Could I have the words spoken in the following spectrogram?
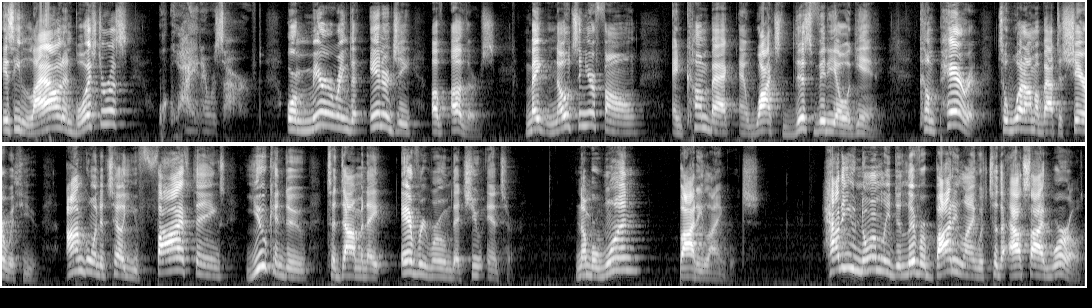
Is he loud and boisterous or quiet and reserved? Or mirroring the energy of others? Make notes in your phone and come back and watch this video again. Compare it to what I'm about to share with you. I'm going to tell you five things you can do to dominate every room that you enter. Number one, body language. How do you normally deliver body language to the outside world?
